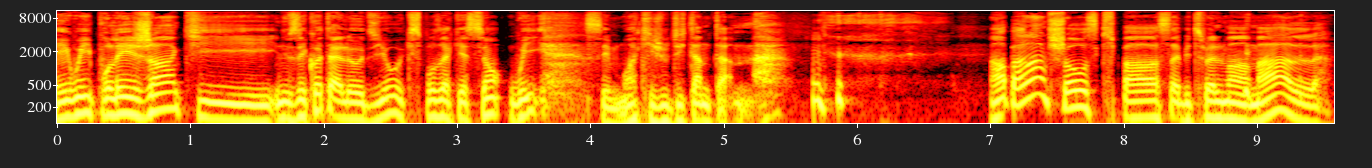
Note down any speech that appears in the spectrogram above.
Et oui, pour les gens qui nous écoutent à l'audio et qui se posent la question, oui, c'est moi qui joue du tam-tam. en parlant de choses qui passent habituellement mal,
